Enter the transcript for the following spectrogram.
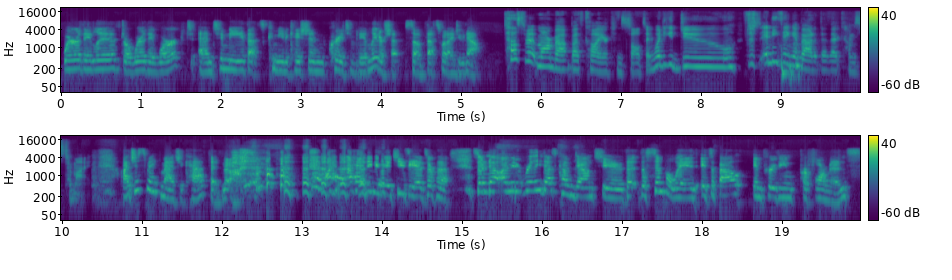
where they lived or where they worked. And to me, that's communication, creativity, and leadership. So that's what I do now. Tell us a bit more about Beth Collier Consulting. What do you do? Just anything about it that, that comes to mind. I just make magic happen. No, I, I, had to give you a cheesy answer for that. So no, I mean, it really does come down to the, the simple way. It's about improving performance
